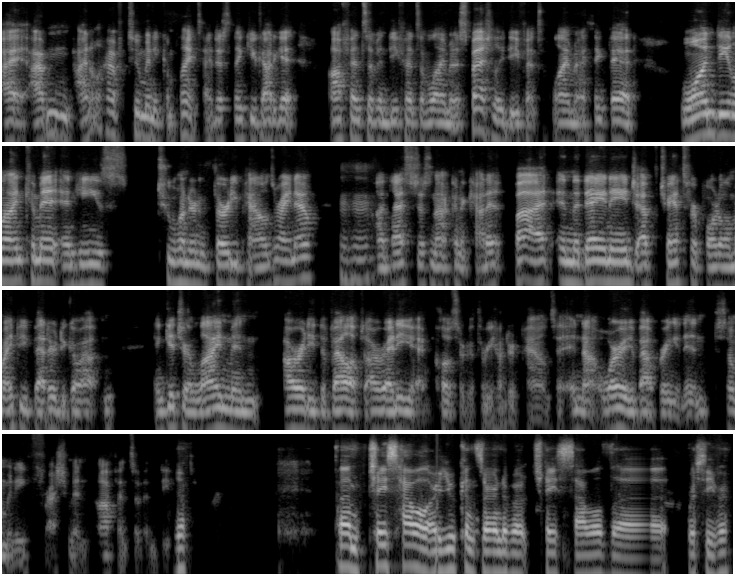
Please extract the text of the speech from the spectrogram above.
I I'm I don't have too many complaints. I just think you got to get offensive and defensive linemen, especially defensive linemen. I think they had one D line commit, and he's 230 pounds right now. Mhm. Uh, that's just not going to cut it. But in the day and age of the transfer portal, it might be better to go out and, and get your linemen already developed, already at closer to 300 pounds, and not worry about bringing in so many freshmen, offensive and defensive. Um, Chase Howell, are you concerned about Chase Howell, the receiver?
